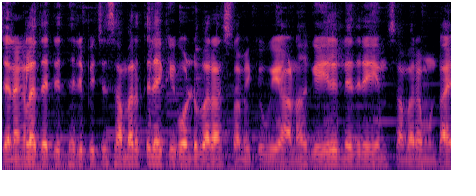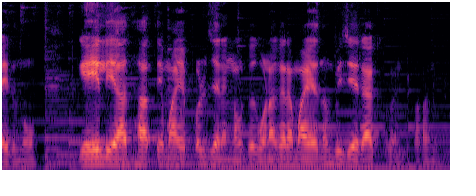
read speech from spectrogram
ജനങ്ങളെ തെറ്റിദ്ധരിപ്പിച്ച് സമരത്തിലേക്ക് കൊണ്ടുവരാൻ ശ്രമിക്കുകയാണ്. ഗെയിലിനെതിരെയും സമരമുണ്ടായിരുന്നു. ഗെയിൽ യാഥാർത്ഥ്യമായപ്പോൾ ജനങ്ങൾക്ക് ഗുണകരമായെന്നും വിജയരാഘവൻ പറഞ്ഞു.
